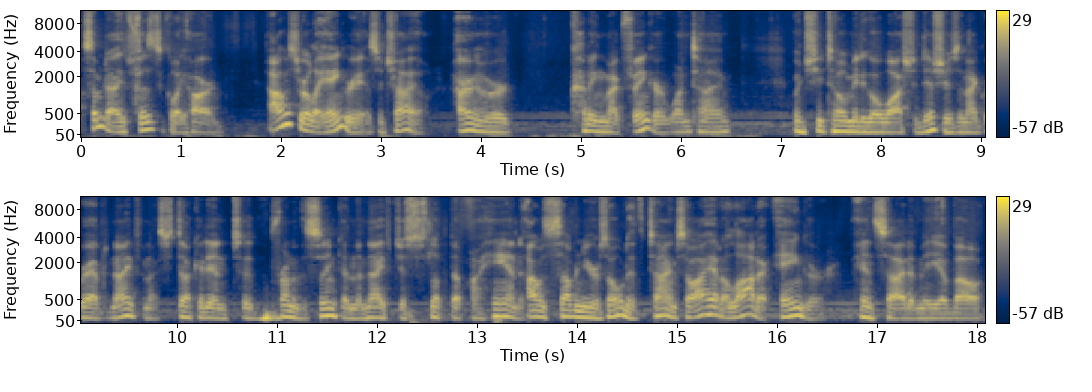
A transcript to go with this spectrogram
sometimes physically hard. I was really angry as a child. I remember cutting my finger one time when she told me to go wash the dishes and I grabbed a knife and I stuck it into the front of the sink and the knife just slipped up my hand. I was seven years old at the time, so I had a lot of anger inside of me about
